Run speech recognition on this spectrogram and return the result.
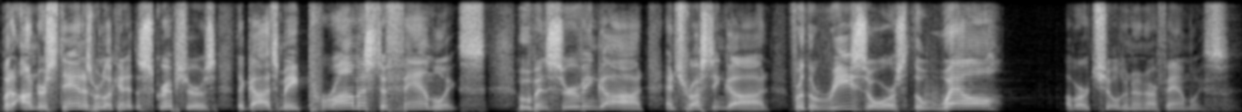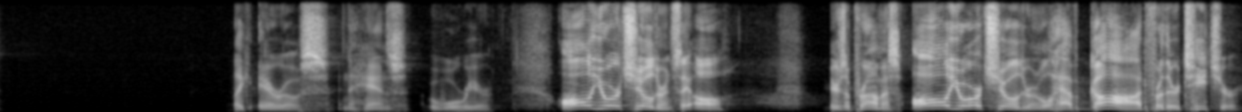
But understand as we're looking at the scriptures that God's made promise to families who've been serving God and trusting God for the resource, the well of our children and our families. Like arrows in the hands of a warrior. All your children, say all. Here's a promise all your children will have God for their teacher.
